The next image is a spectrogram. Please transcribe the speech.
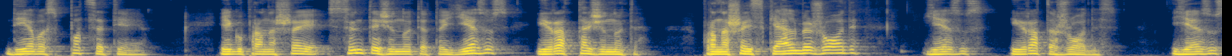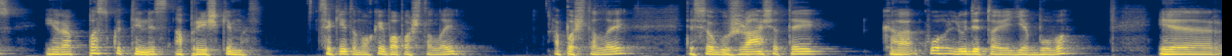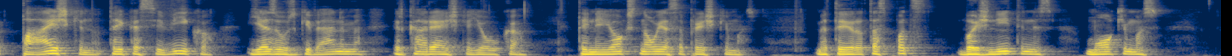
Dievas pats atėjo. Jeigu pranašai siuntė žinutę, tai Jėzus yra ta žinutė. Pranašai skelbė žodį, Jėzus yra ta žodis. Jėzus yra paskutinis apreiškimas. Sakytum, o kaip apaštalai? apaštalai tiesiog užrašė tai, ką, kuo liudytojai jie buvo ir paaiškino tai, kas įvyko Jėzaus gyvenime ir ką reiškia jauka. Tai ne joks naujas apreiškimas, bet tai yra tas pats bažnytinis mokymas,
